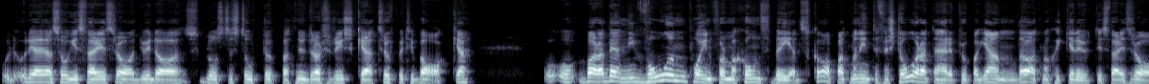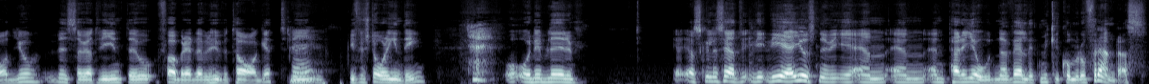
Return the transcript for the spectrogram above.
och det jag såg i Sveriges Radio idag blåste stort upp att nu drar sig ryska trupper tillbaka. Och, och, bara den nivån på informationsberedskap, att man inte förstår att det här är propaganda och att man skickar ut i Sveriges Radio visar ju att vi inte är förberedda överhuvudtaget. Vi, vi förstår ingenting. Och, och, det blir... Jag skulle säga att vi, vi är just nu i en, en, en, period när väldigt mycket kommer att förändras.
